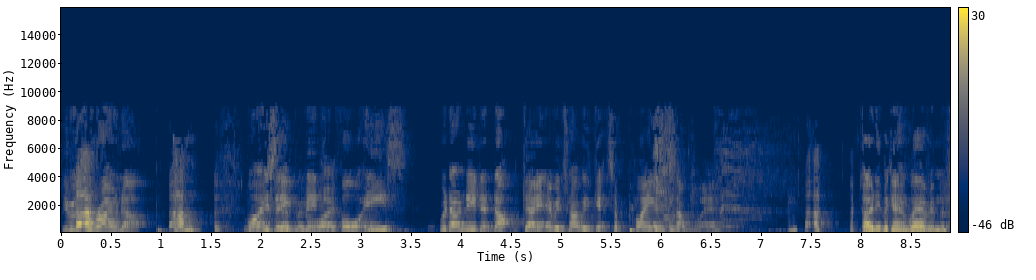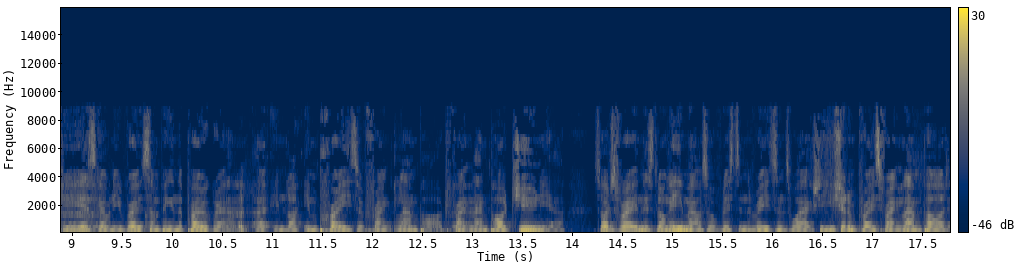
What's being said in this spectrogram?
You're a grown up. What is he? stepping away. Mid forties? We don't need an update every time he gets a plane somewhere. I only became aware of him a few years ago when he wrote something in the program uh, in like in praise of Frank Lampard, Frank Lampard Jr. So I just wrote in this long email, sort of listing the reasons why actually you shouldn't praise Frank Lampard.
